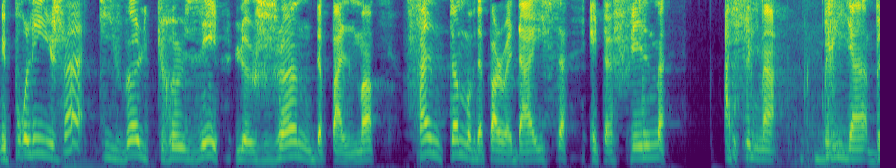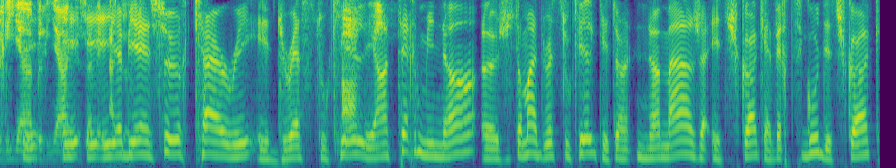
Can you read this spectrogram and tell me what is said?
Mais pour les gens qui veulent creuser le jeune de Palma, Phantom of the Paradise est un film absolument brillant, brillant, Et- brillant. Et il y a bien sûr Carrie et Dress to Kill. Ah, et en terminant, euh, justement, Dress to Kill, qui est un hommage à Hitchcock, à Vertigo d'Hitchcock,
